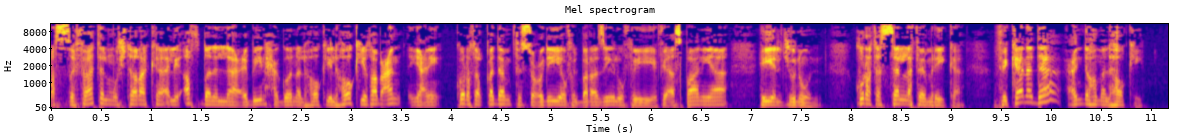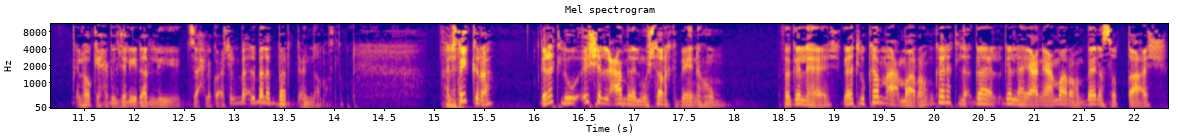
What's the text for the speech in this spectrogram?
الصفات المشتركة لأفضل اللاعبين حقون الهوكي، الهوكي طبعا يعني كرة القدم في السعودية وفي البرازيل وفي في أسبانيا هي الجنون، كرة السلة في أمريكا، في كندا عندهم الهوكي، الهوكي حق الجليد هذا اللي يتزحلقوا عشان البلد برد عندهم أصلا. فالفكرة قالت له إيش العمل المشترك بينهم؟ فقال لها إيش؟ قالت له كم أعمارهم؟ قالت لا قال, قال لها يعني أعمارهم بين ال 16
